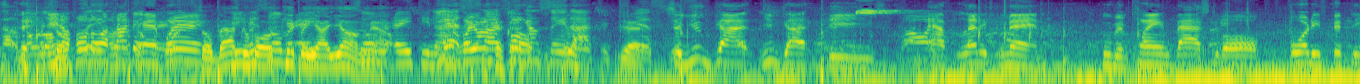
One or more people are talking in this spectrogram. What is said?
no, no longer Una foto playing. bastante que después. So basketball is keeping y'all young he's now. Over 80 now. Yes, Después yo yes, you cojo. can say that. Yes. So you've got you've got these athletic men who've been playing basketball 40, 50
